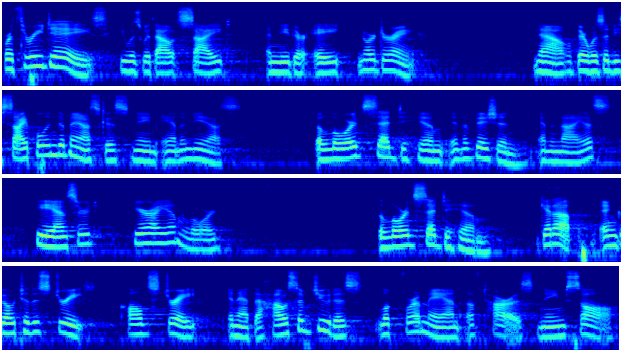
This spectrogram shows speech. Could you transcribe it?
For three days he was without sight and neither ate nor drank. Now there was a disciple in Damascus named Ananias. The Lord said to him in a vision, Ananias. He answered, Here I am, Lord. The Lord said to him, Get up and go to the street called Straight, and at the house of Judas look for a man of Tarsus named Saul.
